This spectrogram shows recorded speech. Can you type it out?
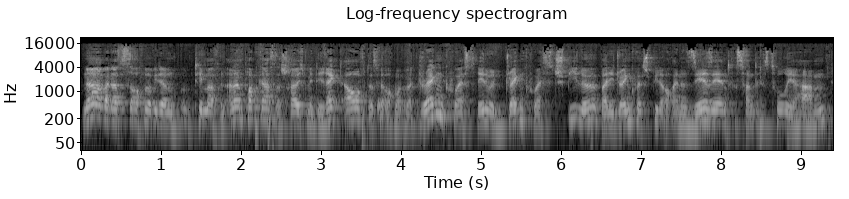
Ne, aber das ist auch mal wieder ein Thema für einen anderen Podcast. Das schreibe ich mir direkt auf, dass wir auch mal über Dragon Quest reden, über Dragon Quest Spiele, weil die Dragon Quest Spiele auch eine sehr, sehr interessante Historie haben,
